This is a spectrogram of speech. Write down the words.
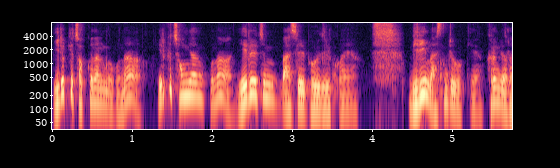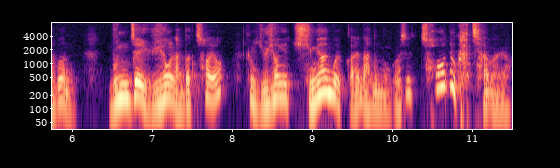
이렇게 접근하는 거구나. 이렇게 정리하는 거구나. 예를 좀 맛을 보여드릴 거예요. 미리 말씀드려 볼게요. 그럼 여러분, 문제 유형을 난다 쳐요? 그럼 유형이 중요한 걸까요? 나누는 것이? 전혀 그렇지 않아요.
